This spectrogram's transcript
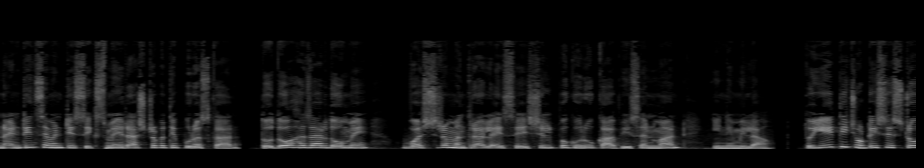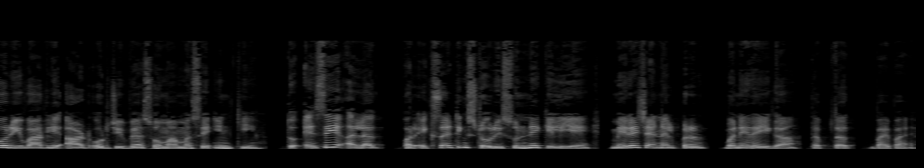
1976 में राष्ट्रपति पुरस्कार तो 2002 में वस्त्र मंत्रालय से शिल्प गुरु का भी सम्मान इन्हें मिला। तो ये थी छोटी सी स्टोरी वारली आर्ट और जिव्या सोमा मसे इनकी। तो ऐसे ही अलग और एक्साइटिंग स्टोरी सुनने के लिए मेरे चैनल पर बने रहेगा तब तक बाय बाय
